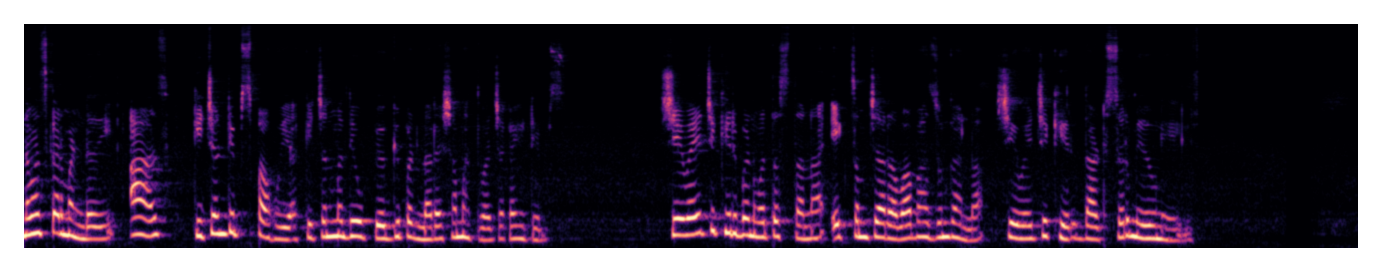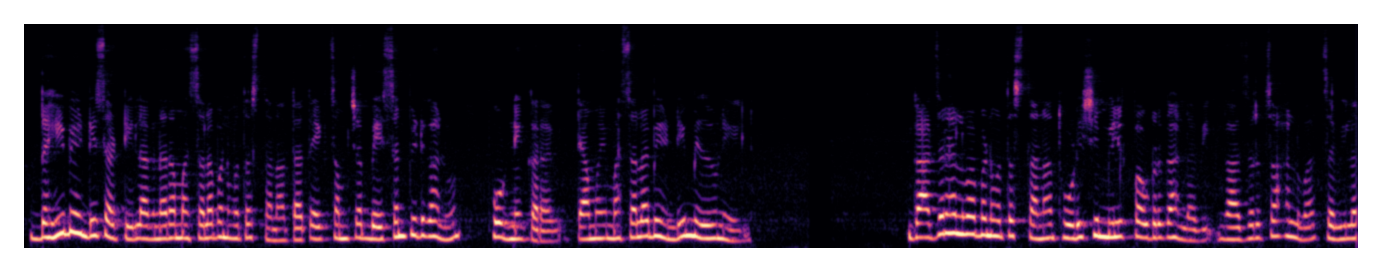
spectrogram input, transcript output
नमस्कार मंडळी आज किचन टिप्स पाहूया. किचनमध्ये उपयोगी पडणाऱ्या अशा महत्त्वाच्या काही टिप्स. शेवयाची खीर बनवत असताना एक चमचा रवा भाजून घाला. शेवयाची खीर दाटसर मिळून येईल. दही भेंडीसाठी लागणारा मसाला बनवत असताना त्यात एक चमचा बेसन पीठ घालून फोडणी करावी. त्यामुळे मसाला भेंडी मिळून येईल. गाजर हलवा बनवत असताना थोडीशी मिल्क पावडर घालावी. गाजरचा हलवा चवीला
